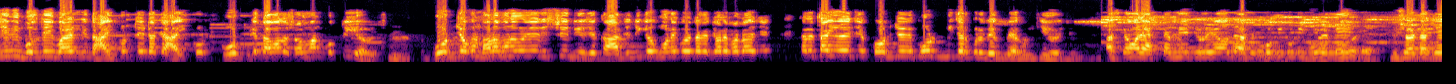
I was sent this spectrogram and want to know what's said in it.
যিনি বলতেই পারেন কিন্তু হাইকোর্ট তো এটাকে হাইকোর্ট কোর্টকে তো আমাদের সম্মান করতেই হবে। কোর্ট যখন ভালো মনে করেছে নিশ্চয়ই দিয়েছে। আর যদি কেউ মনে করে তাকে জলে ফেলা হয়েছে তাহলে তাই হয়েছে। কোর্ট যদি কোর্ট বিচার করে দেখবে এখন কি হয়েছে। আজকে আমার একটা মেয়ে চলে যাওয়াতে আজকে কোটি কোটি ছেলে মেয়ে বিষয়টাকে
